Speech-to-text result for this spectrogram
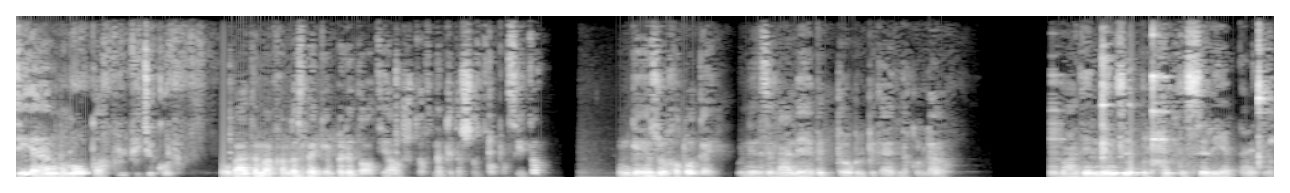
دي أهم نقطة في الفيديو كله. وبعد ما خلصنا الجمبري تقطيعه وشطفناه كده شطفه بسيطة ونجهزه للخطوه الجاية. وننزل عليها بالتوابل بتاعتنا كلها. وبعدين ننزل بالخلطة السريه بتاعتنا.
